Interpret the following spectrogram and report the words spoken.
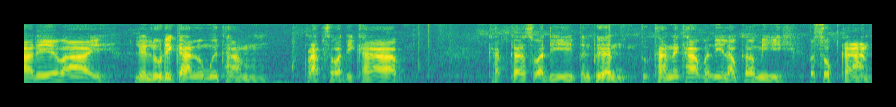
พา DIY เรียนรู้ด้วยการลงมือทำกลับสวัสดีครับ ครับก็สวัสดีเพื่อนๆ ทุกท่านนะครับ วันนี้เราก็มีประสบการณ์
